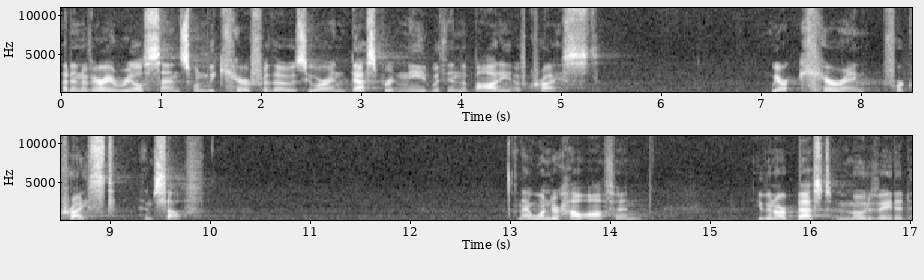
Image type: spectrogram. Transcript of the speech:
That, in a very real sense, when we care for those who are in desperate need within the body of Christ, we are caring for Christ Himself. And I wonder how often even our best motivated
